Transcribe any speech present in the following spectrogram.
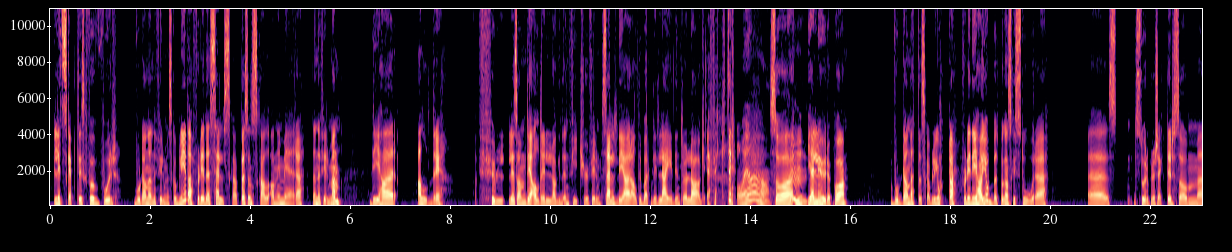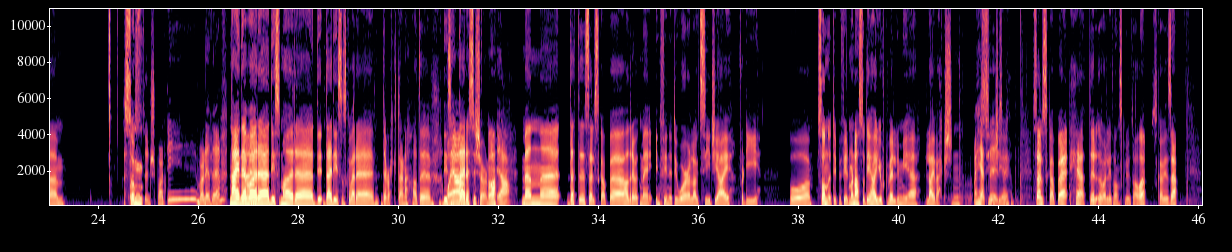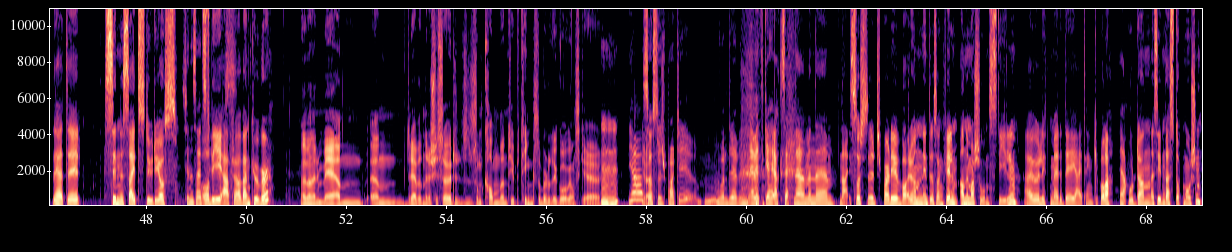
Litt skeptisk for hvor, hvordan denne filmen skal bli, da. Fordi det selskapet som skal animere denne filmen, de har aldri full liksom, De har aldri lagd en featurefilm selv. De har alltid bare blitt leid inn til å lage effekter. Oh, ja. Så Hmm. jeg lurer på hvordan dette skal bli gjort, da. Fordi de har jobbet på ganske store uh, store prosjekter som uh, som Sausage Party, var det det? Nei, det Nei. var eh, de som har de, Det er de som skal være directorene. Det, de som, oh, ja. Det er regissørene, da. Ja. Men uh, dette selskapet har drevet med Infinity War og lagd CGI for de og sånne type filmer. da, Så de har gjort veldig mye live action. Hva heter CGI. selskapet? Selskapet heter Det var litt vanskelig å uttale. Skal vi se. Det heter Cinesite Studios. Cinesite Og de er fra Vancouver. Jeg mener, med en, en dreven regissør som kan den type ting, så burde det gå ganske Mhm. Ja, Greit. Sausage Party. mm, Hvor dreven Jeg vet ikke, jeg har ikke sett den, jeg, men uh. Nei, Sausage Party var jo en interessant film. Animasjonsstilen er jo litt mer det jeg tenker på, da. Ja. Hvordan, siden det er stop motion.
